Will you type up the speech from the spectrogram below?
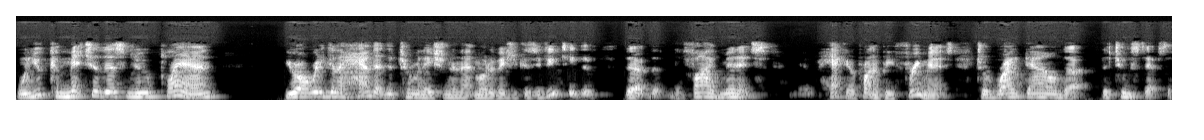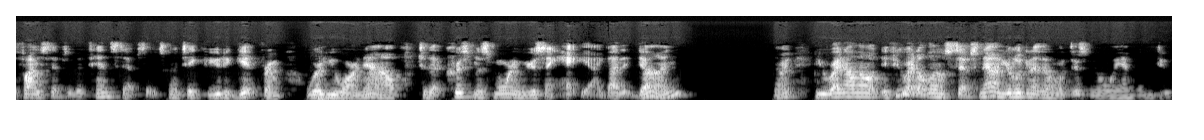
When you commit to this new plan, you're already going to have that determination and that motivation. Because if you take the, the, the, the five minutes, heck, it'll probably be three minutes to write down the, the two steps, the five steps, or the ten steps that it's going to take for you to get from where you are now to that Christmas morning where you're saying, hey, I got it done. Right? You write all those, if you write all those steps now and you're looking at them, well, there's no way I'm going to do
